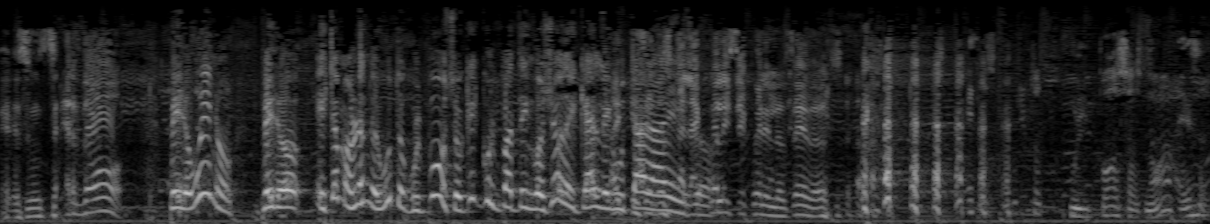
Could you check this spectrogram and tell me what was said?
Eres un cerdo. pero bueno, pero estamos hablando del gusto culposo. ¿Qué culpa tengo yo de que a él le Ay, que gustara se nos la eso? cola y se cuelen los dedos. Esos gustos pulposos, ¿no? Eso-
